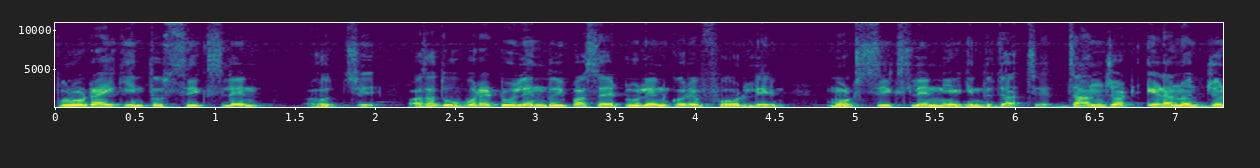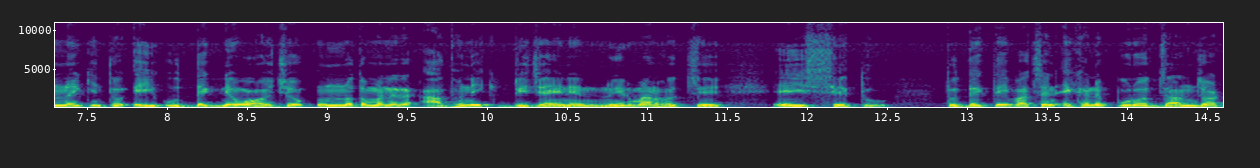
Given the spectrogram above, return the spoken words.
পুরোটাই কিন্তু সিক্স লেন হচ্ছে। অর্থাৎ উপরে টু লেন দুই পাশে টু লেন করে ফোর লেন মোট সিক্স লেন নিয়ে কিন্তু যাচ্ছে। যানজট এড়ানোর জন্যই কিন্তু এই উদ্যোগ নেওয়া হয়েছে। উন্নত মানের আধুনিক ডিজাইনের নির্মাণ হচ্ছে এই সেতু। তো দেখতেই পাচ্ছেন, এখানে পুরো যানজট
